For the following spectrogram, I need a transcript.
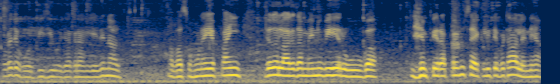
ਥੋੜਾ ਜਿਹਾ ਹੋਰ ਬਿਜ਼ੀ ਹੋ ਜਾ ਕਰਾਂਗੇ ਇਹਦੇ ਨਾਲ। ਆ ਬਸ ਹੁਣ ਇਹ ਆਪਾਂ ਹੀ, ਜਦੋਂ ਲੱਗਦਾ ਮੈਨੂੰ ਵੀ ਇਹ ਰੋਊਗਾ, ਫਿਰ ਆਪਾਂ ਇਹਨੂੰ ਸਾਈਕਲੀ ਤੇ ਬਿਠਾ ਲੈਨੇ ਆ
